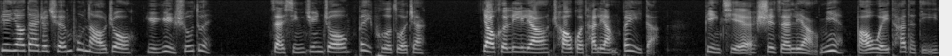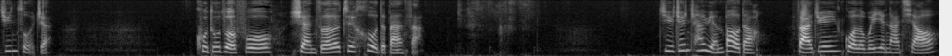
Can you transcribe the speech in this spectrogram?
便要带着全部脑重与运输队，在行军中被迫作战，要和力量超过他两倍的，并且是在两面包围他的敌军作战。库图佐夫选择了最后的办法。据侦察员报道，法军过了维也纳桥，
